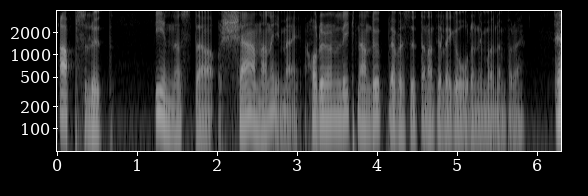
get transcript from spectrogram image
absolut innersta och kärnan i mig. Har du en liknande upplevelse utan att jag lägger orden i munnen på dig?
